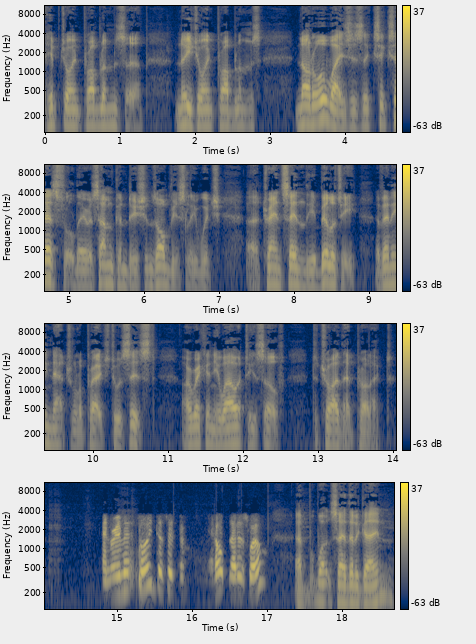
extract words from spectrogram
hip joint problems, uh, knee joint problems. Not always is it successful. There are some conditions, obviously, which uh, transcend the ability of any natural approach to assist. I reckon you owe it to yourself to try that product. And rheumatoid, does it help that as well? Uh, what? Say that again.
